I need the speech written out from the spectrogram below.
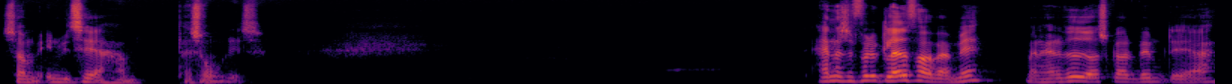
som inviterer ham personligt. Han er selvfølgelig glad for at være med, men han ved også godt, hvem det er,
